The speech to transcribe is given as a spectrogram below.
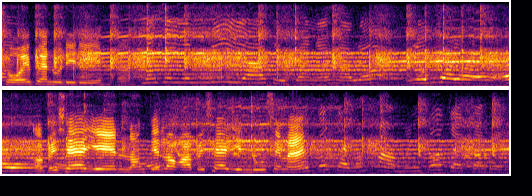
โชว์ให้เพื่อนดูดีๆอะมันคือเยลลี่ยาสีฟันนะคะแล้วแล้วพอเราเอาเอาไปแช่เย็นน้องเจสลองเอาไปแช่เย็นดูใช่ไหมก็ใส่น้ำเปล่ามันก็จะกลายเป็นไอ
